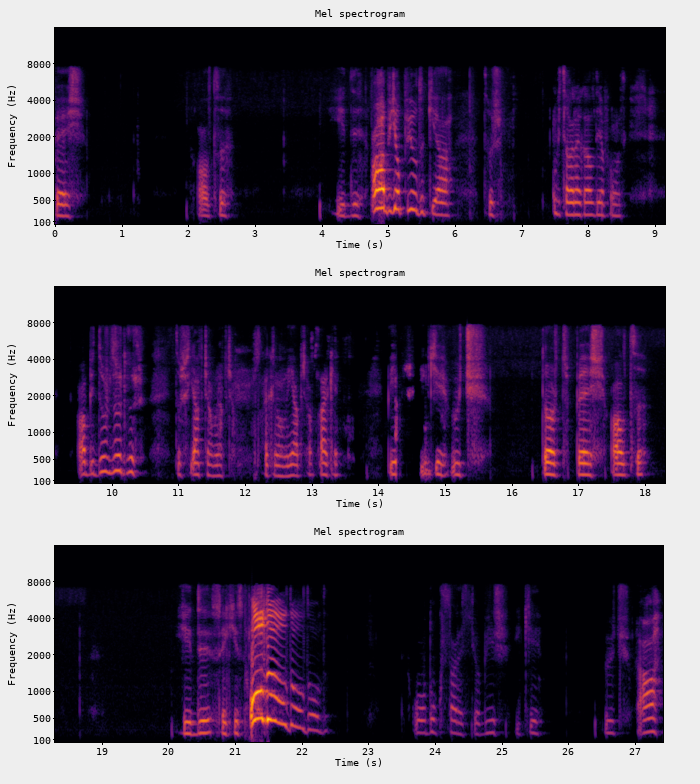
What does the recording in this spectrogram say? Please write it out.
5, 6, 7. Abi yapıyorduk ya. Dur. Bir tane kaldı yapamadık. Abi dur dur dur. Dur yapacağım yapacağım. Sakin olun yapacağım sakin. 1, 2, 3, 4, 5, 6, 7, 8. Oldu oldu oldu oldu. O 9 tane istiyor. 1, 2, 3. Ah.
